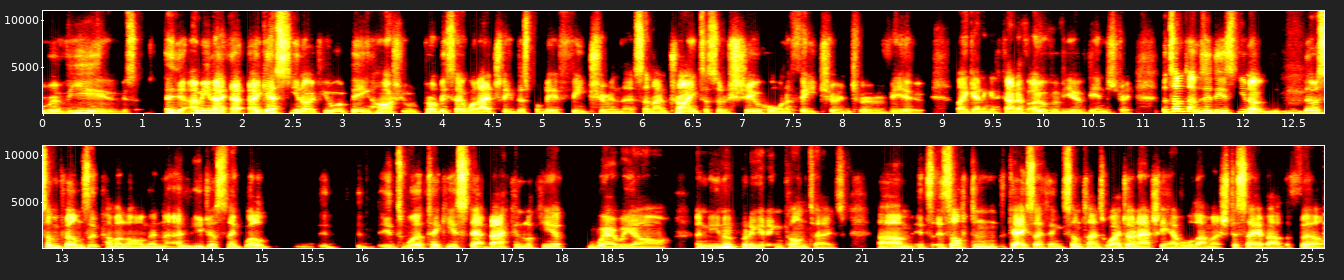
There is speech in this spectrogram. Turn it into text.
reviews, I- I mean, I, I- guess you know, if you were being harsh, you would probably say, well, actually, there's probably a feature in this, and I'm trying to sort of shoehorn a feature into a review by getting a kind of overview of the industry. But sometimes it is, you know, there are some films that come along, and and you just think, well, it, it's worth taking a step back and looking at where we are and you know putting it in context um it's it's often the case i think sometimes where i don't actually have all that much to say about the film.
